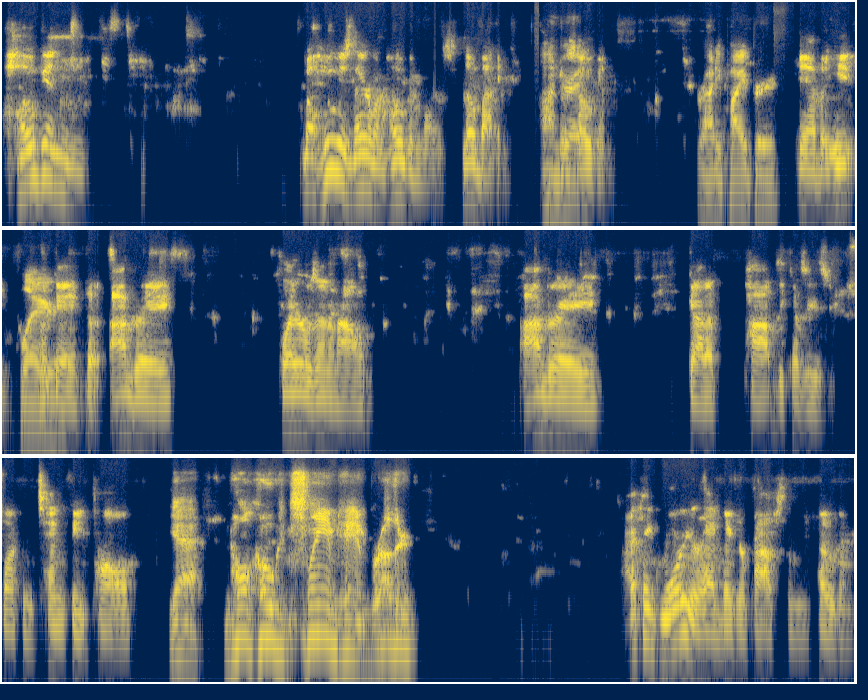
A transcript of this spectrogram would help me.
Hogan. But who was there when Hogan was? Nobody. It was Andre, Hogan. Roddy Piper, Yeah, but he. Flair. Okay, but Andre. Flair was in and out. Andre got a pop because he's fucking 10 feet tall. Yeah. And Hulk Hogan slammed him, brother. I think Warrior had bigger pops than Hogan.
